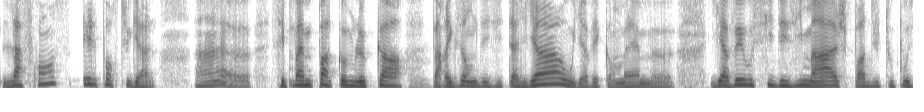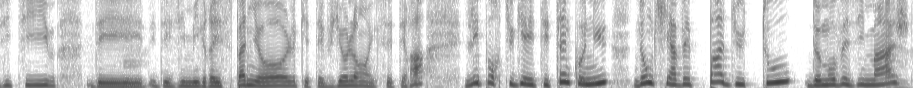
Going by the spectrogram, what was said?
la France et le Portugal. Hein, euh, c'est même pas comme le cas, mm. par exemple, des Italiens, où il y avait quand même, euh, il y avait aussi des images pas du tout positives, des, mm. des, immigrés espagnols qui étaient violents, etc. Les Portugais étaient inconnus, donc il n'y avait pas du tout de mauvaises images. Mm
